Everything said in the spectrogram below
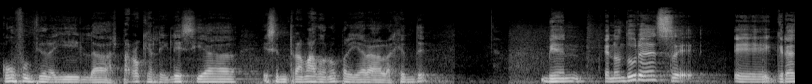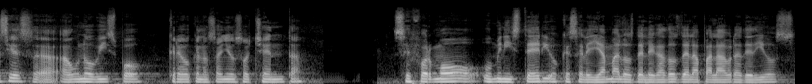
¿Cómo funciona allí las parroquias, la iglesia, ese entramado, ¿no? Para llegar a la gente. Bien, en Honduras, eh, eh, gracias a, a un obispo, creo que en los años 80, se formó un ministerio que se le llama los delegados de la palabra de Dios.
